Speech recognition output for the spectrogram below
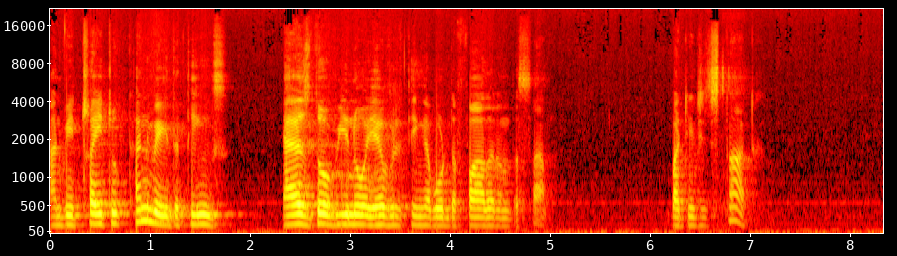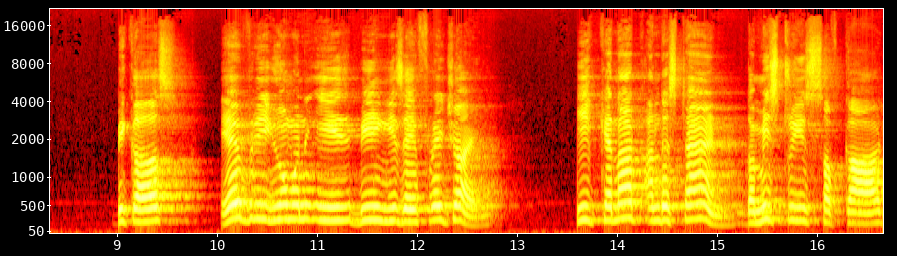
And we try to convey the things as though we know everything about the Father and the Son. But it is not. Because every human is, being is a fragile. He cannot understand the mysteries of God,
